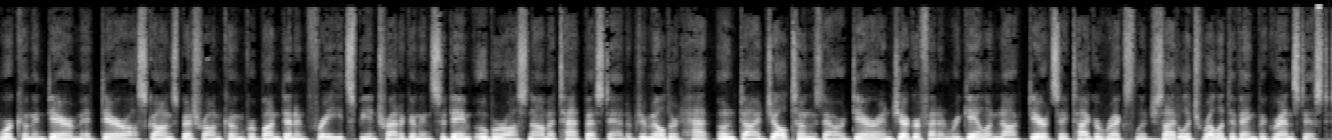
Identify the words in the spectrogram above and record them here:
Wirkungen der mit der Ausgangsbeschränkung verbundenen Freiheitsbeantragungen zudem Überausnahme Tatbestand gemildert hat und die Geltungsdauer der Entgegreffenen Regelung nach derzeitiger Rechtslegislativ relativ eng begrenzt ist,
